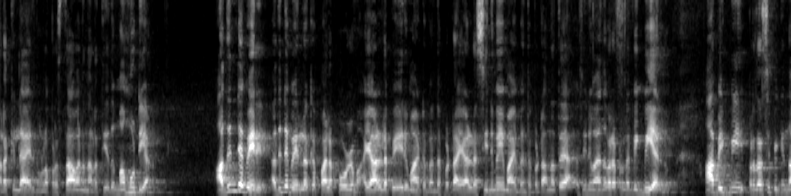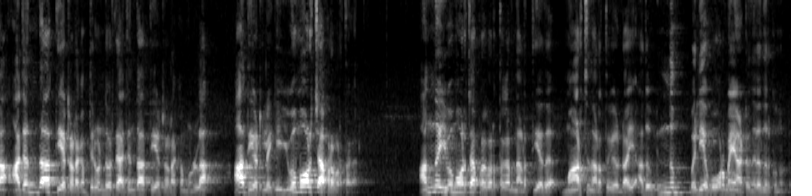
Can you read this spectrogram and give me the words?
നടക്കില്ലായിരുന്നു എന്നുള്ള പ്രസ്താവന നടത്തിയത് മമ്മൂട്ടിയാണ്. അതിന്റെ പേരിൽ അതിന്റെ പേരിലൊക്കെ പലപ്പോഴും അയാളുടെ പേരുമായിട്ട് ബന്ധപ്പെട്ട അയാളുടെ സിനിമയുമായി ബന്ധപ്പെട്ട അന്നത്തെ സിനിമ എന്ന് പറയപ്പെടുന്ന ബിഗ് ബി ആയിരുന്നു. ആ ബിഗ് ബി പ്രദർശിപ്പിക്കുന്ന അജന്ത തിയേറ്റർ അടക്കം തിരുവനന്തപുരത്തെ അജന്ത തിയേറ്റർ അടക്കമുള്ള ആ തിയേറ്ററിലേക്ക് യുവമോർച്ച പ്രവർത്തകർ. അന്ന് യുവമോർച്ച പ്രവർത്തകർ നടത്തിയത് മാർച്ച് നടത്തുകയുണ്ടായി. അതും ഇന്നും വലിയ ഓർമ്മയായിട്ട് നിലനിൽക്കുന്നുണ്ട്.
